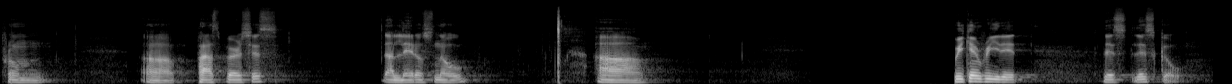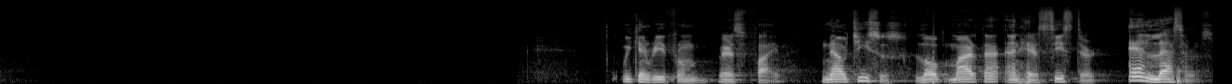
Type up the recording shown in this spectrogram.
from uh, past verses that let us know. Uh, we can read it. Let's, let's go. We can read from verse 5. Now Jesus loved Martha and her sister and Lazarus.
